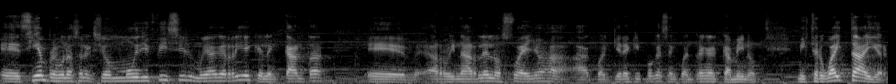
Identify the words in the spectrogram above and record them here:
eh, siempre es una selección muy difícil, muy aguerrida y que le encanta eh, arruinarle los sueños a, cualquier equipo que se encuentre en el camino. Mr. White Tiger,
